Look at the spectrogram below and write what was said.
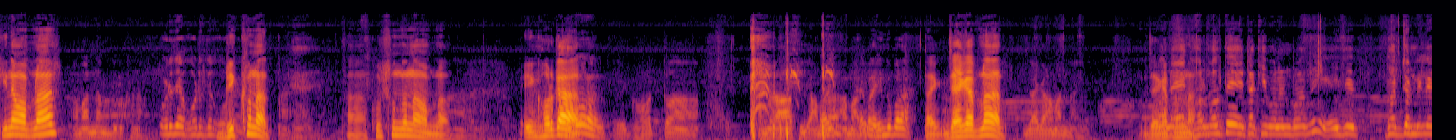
কি নাম আপনার? আমার নাম বৃক্ষনাথ। হ্যাঁ। খুব সুন্দর নাম আপনার। এই ঘর? কার এই ঘর তো আমরা আছি আমরা আমার তাই জায়গা আপনার? জায়গা আমার নাই। জায়গা মানে আপনার না? ঘর বলতে এটা কি বলেন বলি এই যে দশজন মিলে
